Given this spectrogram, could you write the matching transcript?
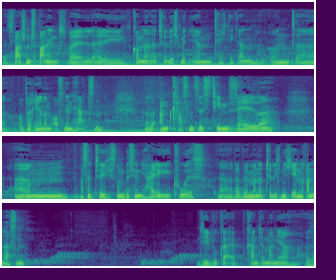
es war schon spannend, weil äh, die kommen dann natürlich mit ihren Technikern und äh, operieren am offenen Herzen. Also am Kassensystem selber, ähm, was natürlich so ein bisschen die heilige Kuh ist. Ja, da will man natürlich nicht jeden ranlassen. Die Luca-App kannte man ja, also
